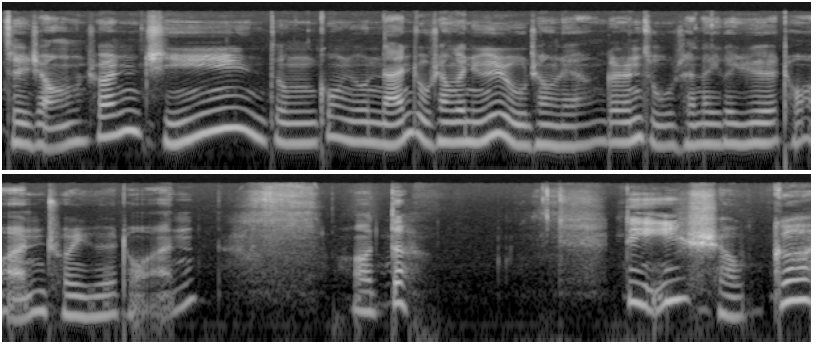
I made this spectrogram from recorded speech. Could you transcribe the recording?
这张专辑，总共由男主唱跟女主唱两个人组成的一个乐团——脆乐团。好的，第一首歌。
